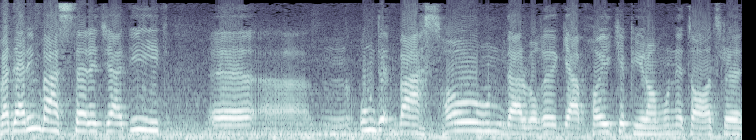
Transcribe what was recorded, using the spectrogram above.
و در این بستر جدید اون بحث ها و اون در واقع گپ هایی که پیرامون تئاتر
